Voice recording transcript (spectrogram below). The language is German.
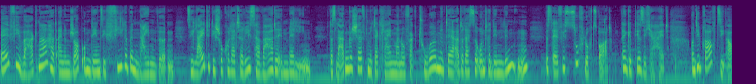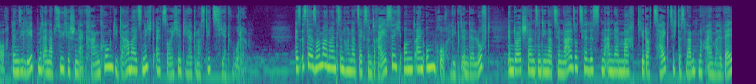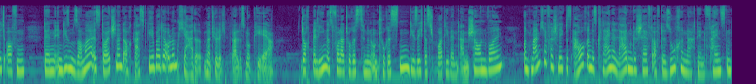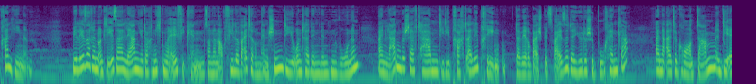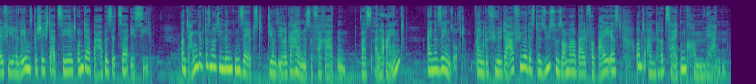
Elfie Wagner hat einen Job, um den sie viele beneiden würden. Sie leitet die Schokolaterie Savade in Berlin. Das Ladengeschäft mit der kleinen Manufaktur mit der Adresse unter den Linden ist Elfies Zufluchtsort. Er gibt ihr Sicherheit. Und die braucht sie auch, denn sie lebt mit einer psychischen Erkrankung, die damals nicht als solche diagnostiziert wurde. Es ist der Sommer 1936 und ein Umbruch liegt in der Luft. In Deutschland sind die Nationalsozialisten an der Macht, jedoch zeigt sich das Land noch einmal weltoffen, denn in diesem Sommer ist Deutschland auch Gastgeber der Olympiade. Natürlich alles nur PR. Doch Berlin ist voller Touristinnen und Touristen, die sich das Sportevent anschauen wollen. Und manche verschlägt es auch in das kleine Ladengeschäft auf der Suche nach den feinsten Pralinen. Wir Leserinnen und Leser lernen jedoch nicht nur Elfi kennen, sondern auch viele weitere Menschen, die unter den Linden wohnen, ein Ladengeschäft haben, die die Prachtallee prägen. Da wäre beispielsweise der jüdische Buchhändler, eine alte Grande Dame, die Elfi ihre Lebensgeschichte erzählt und der Barbesitzer Issi. Und dann gibt es noch die Linden selbst, die uns ihre Geheimnisse verraten. Was alle eint? Eine Sehnsucht, ein Gefühl dafür, dass der süße Sommer bald vorbei ist und andere Zeiten kommen werden.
